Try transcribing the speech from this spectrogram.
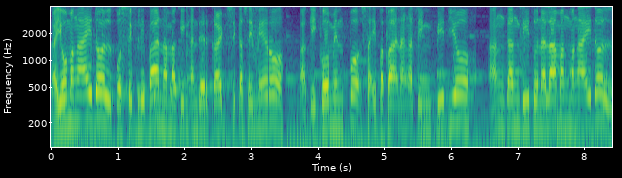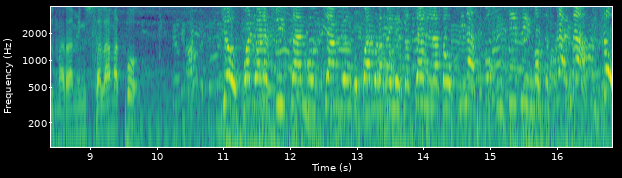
Kayo mga idol, posible ba na maging undercard si Casimero? Paki-comment po sa ibaba ng ating video. Hanggang dito na lamang mga idol. Maraming salamat po. Yo, Padwala Street Time World Champion. Kung bago lang kayo sa channel na to, Pinas Boxing TV, mag-subscribe na. Let's go!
